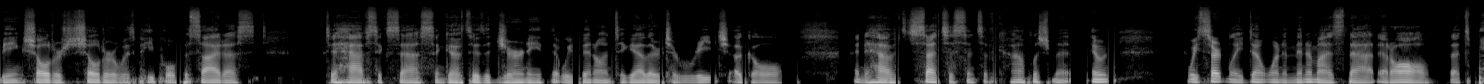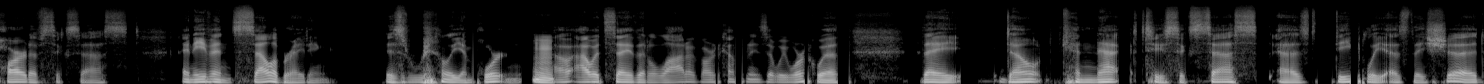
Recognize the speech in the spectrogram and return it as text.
being shoulder to shoulder with people beside us to have success and go through the journey that we've been on together to reach a goal and to have such a sense of accomplishment. And we certainly don't want to minimize that at all. That's part of success. And even celebrating is really important. Mm. I, I would say that a lot of our companies that we work with, they don't connect to success as deeply as they should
